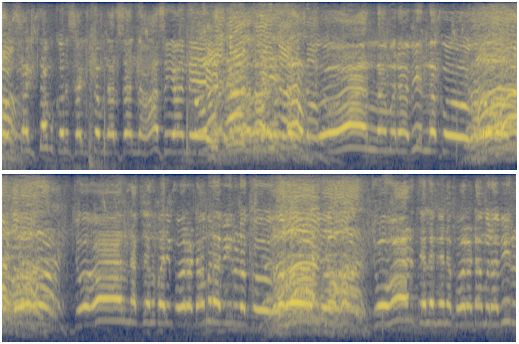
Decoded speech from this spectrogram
కొనసాగిస్తాం కొనసాగిస్తాం నరసన్న ఆశయాన్ని. జోహార్ల మన వీరులకు. జోహార్ నక్సల్ మరి పోరాట అమర వీరులకు. జోహార్ తెలంగాణ పోరాట అమర వీరు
